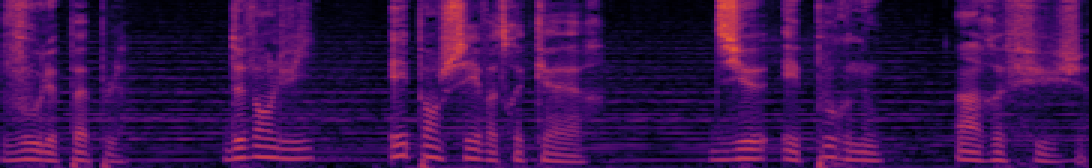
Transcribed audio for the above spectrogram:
vous le peuple. Devant lui, épanchez votre cœur. Dieu est pour nous un refuge.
